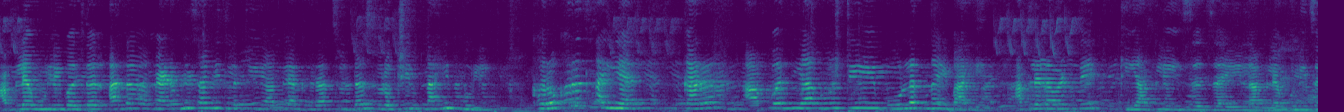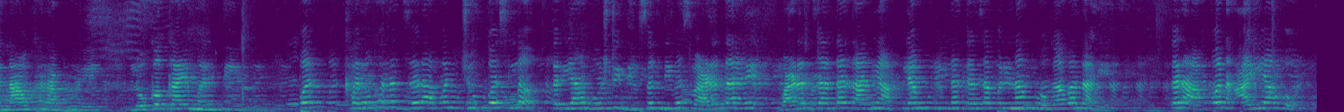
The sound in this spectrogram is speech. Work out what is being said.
आपल्या मुलीबद्दल. आता मॅडमने सांगितलं की आपल्या घरात सुद्धा सुरक्षित नाहीत मुली. खरोखरच नाही आहे कारण आपण या गोष्टी बोलत नाही बाहेर. आपल्याला वाटते की आपली इज्जत जाईल आपल्या मुलीचं नाव खराब होईल. लोक काय म्हणतील? पण खरोखरच जर आपण चूप बसलं तर या गोष्टी दिवसेंदिवस वाढत आहे वाढत जातात आणि आपल्या मुलीला त्याचा परिणाम भोगावा लागेल. तर आपण आई आहोत.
